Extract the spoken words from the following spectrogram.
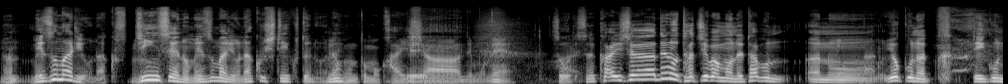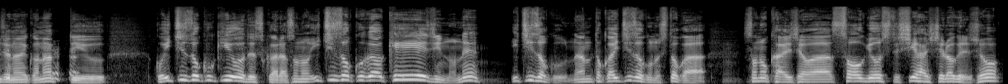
う、なん目詰まりをなくす、人生の目詰まりをなくしていくというのはいね、や本当もう会社でもね、そうですね。会社での立場もね、多分、あの、良くなっていくんじゃないかなっていう、こう一族企業ですから、その一族が経営陣のね、一族、なんとか一族の人が、その会社は創業して支配してるわけでしょ？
